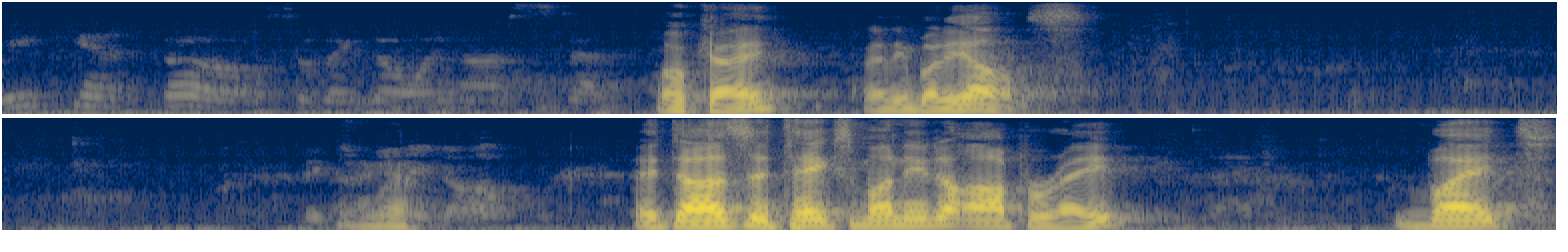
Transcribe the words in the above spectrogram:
We can't go, so they go in our stead. Okay. Anybody else? Takes money to operate. It does. It takes money to operate, but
